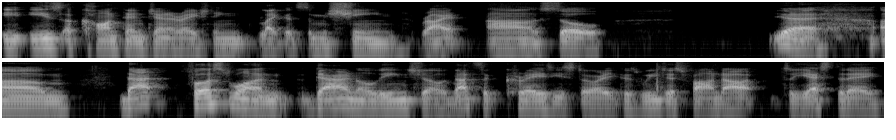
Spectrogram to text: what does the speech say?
it is a content generating like it's a machine right uh so yeah um that first one, Darren O'Lean show, that's a crazy story because we just found out. So yesterday,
